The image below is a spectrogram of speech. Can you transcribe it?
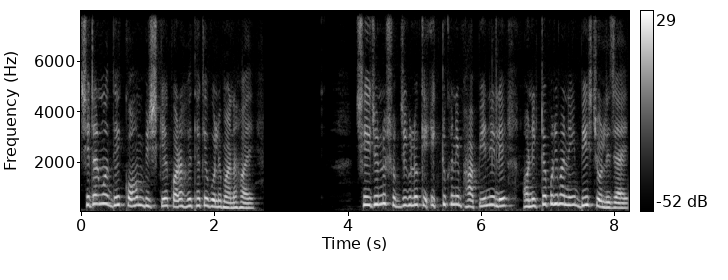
সেটার মধ্যে কম বিষক্রিয়া করা হয়ে থাকে বলে মানা হয়। সেই জন্য সবজিগুলোকে একটুখানি ভাপিয়ে নিলে অনেকটা পরিমাণে বিষ চলে যায়।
